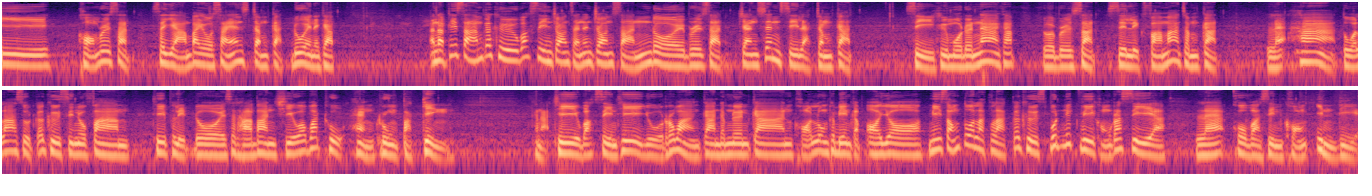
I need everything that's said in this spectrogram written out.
มีของบริษัทสยามไบโอไซเอนซ์จำกัดด้วยนะครับ อันดับที่ 3 ก็คือวัคซีนจอร์นสันจอร์นสันโดยบริษัท j a n s e n c e l a c จำกัด 4 คือโมเดอร์นาครับ โดยบริษัท s i l i c Pharma จำกัด และ 5 ตัวล่าสุดก็คือซีโนฟาร์มที่ผลิตโดยสถาบันชีววัตถุแห่งกรุงปักกิ่ง ขณะที่วัคซีนที่อยู่ระหว่างการดำเนินการขอลงทะเบียนกับออยมี 2 ตัวหลักๆ ก็คือสปุตนิก V ของรัสเซีย และโควาซินของอินเดีย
